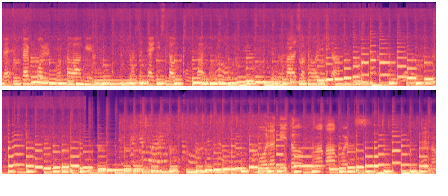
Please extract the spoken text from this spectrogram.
te- temple kung tawagin. Nasa Chinese town po tayo. Dito sa sa Malaysia. Umulan dito, mga kaports. Ayan, no?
